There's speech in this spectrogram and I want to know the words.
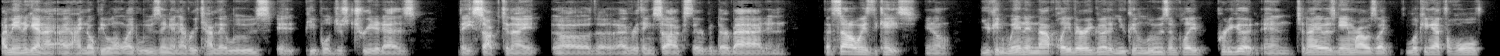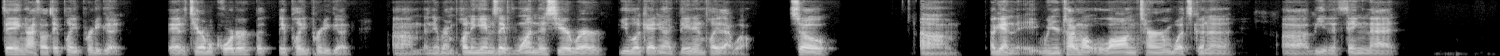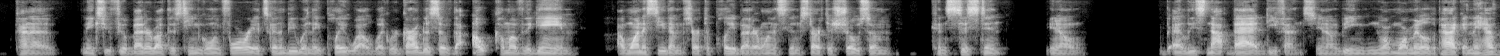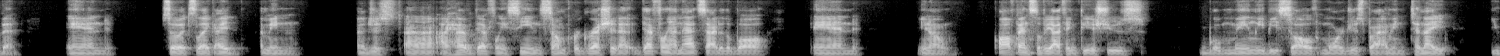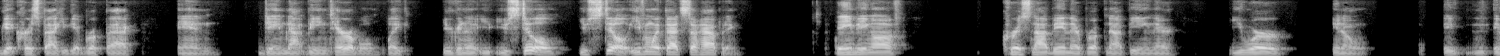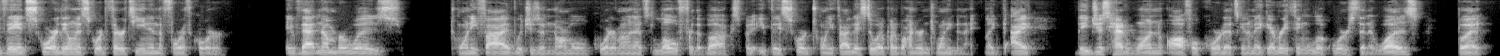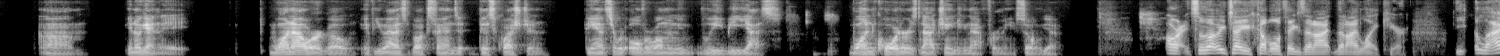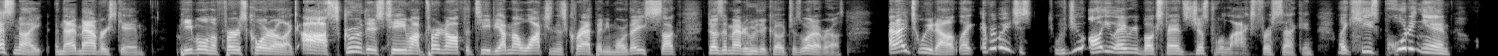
I mean, again, I, I know people don't like losing, and every time they lose, it, people just treat it as they suck tonight. Uh, the everything sucks. They're they're bad, and that's not always the case. You know, you can win and not play very good, and you can lose and play pretty good. And tonight was a game where I was like looking at the whole thing. I thought they played pretty good. They had a terrible quarter, but they played pretty good. Um, and there have been plenty of games they've won this year where you look at it like they didn't play that well. So um, again, when you're talking about long term, what's gonna uh, be the thing that kind of makes you feel better about this team going forward? It's gonna be when they play well. Like regardless of the outcome of the game, I want to see them start to play better. I want to see them start to show some consistent, you know, at least not bad defense. You know, being more middle of the pack, and they have been. And so it's like I, I mean, I just uh, I have definitely seen some progression, at, definitely on that side of the ball, and you know, offensively, I think the issues will mainly be solved more just by. I mean, tonight you get Chris back, you get Brook back, and Dame not being terrible. Like you're gonna, you, you still, you still, even with that stuff happening, Dame being off, Chris not being there, Brook not being there, you were, you know, if, if they had scored, they only scored 13 in the fourth quarter if that number was 25, which is a normal quarter amount, that's low for the Bucks. But if they scored 25, they still would have put up 120 tonight. Like I, they just had one awful quarter that's going to make everything look worse than it was. But, um, you know, again, eh, one hour ago, if you asked Bucks fans this question, the answer would overwhelmingly be yes. One quarter is not changing that for me. So yeah. All right. So let me tell you a couple of things that I that I like here. Last night in that Mavericks game, people in the first quarter are like, ah, screw this team. I'm turning off the TV. I'm not watching this crap anymore. They suck. Doesn't matter who the coach is, whatever else. And I tweet out, like, everybody just, would you, all you Avery Bucks fans, just relax for a second? Like, he's putting in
